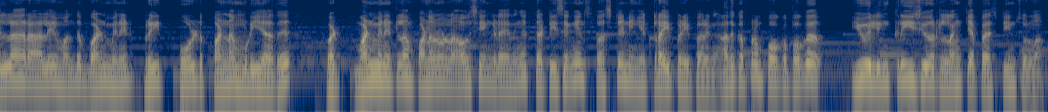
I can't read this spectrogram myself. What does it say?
எல்லாராலையும் வந்து ஒன் மினிட் ப்ரீத் ஹோல்டு பண்ண முடியாது. பட் ஒன் மினிட்லாம் பண்ணணும்னு அவசியம் கிடையாதுங்க. தேர்ட்டி செகண்ட்ஸ் ஃபஸ்ட்டு நீங்கள் ட்ரை பண்ணி பாருங்கள் அதுக்கப்புறம் போக போக you will increase your lung கெப்பாசிட்டின்னு சொல்லலாம்.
